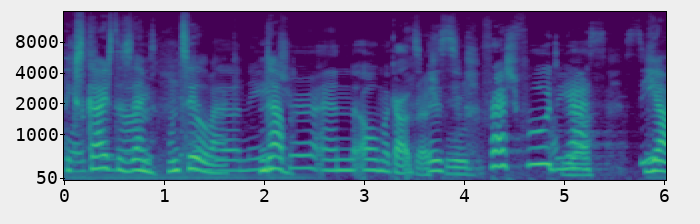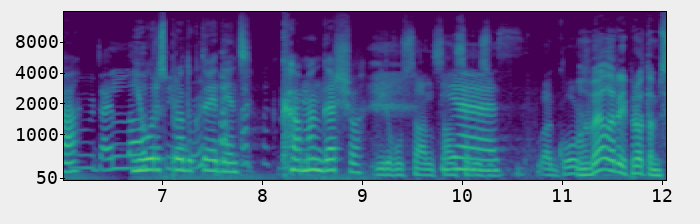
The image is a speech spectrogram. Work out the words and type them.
tik skaista zeme un cilvēki, daba. And, oh, my God, fresh food. Fresh food, yes. Jā, jūras produktu ēdiens, kā man garšo. Yes. Un vēl arī, protams,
